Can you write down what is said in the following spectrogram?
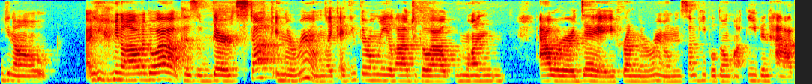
you know, I, you know, I want to go out because they're stuck in their room. Like, I think they're only allowed to go out one hour a day from the room. And some people don't even have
